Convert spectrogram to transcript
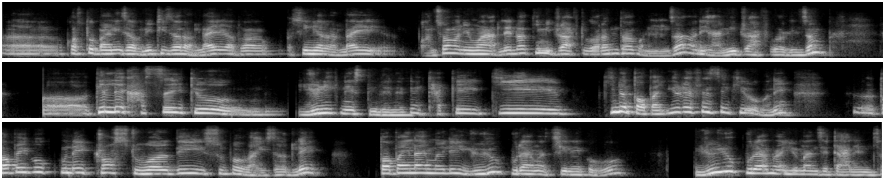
कस्तो बानी छ भने टिचरहरूलाई अथवा सिनियरहरूलाई भन्छौँ अनि उहाँहरूले ल तिमी ड्राफ्ट गर नि त भन्नुहुन्छ अनि हामी ड्राफ्ट गरिदिन्छौँ। त्यसले खासै त्यो युनिकनेस दिँदैन क्या ठ्याक्कै के किन तपाईँ यो रेफरेन्स चाहिँ के हो भने तपाईँको कुनै ट्रस्ट वर्दी सुपरभाइजरले तपाईँलाई मैले यो यो कुरामा चिनेको हो। यो यो कुरामा यो मान्छे ट्यालेन्ट छ।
